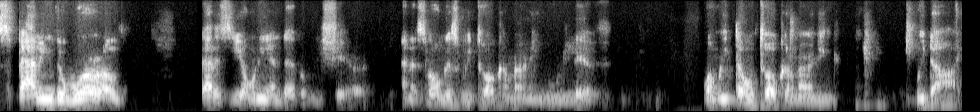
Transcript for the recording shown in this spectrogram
spanning the world. That is the only endeavor we share. And as long as we talk and learning, we live. When we don't talk and learning, we die.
